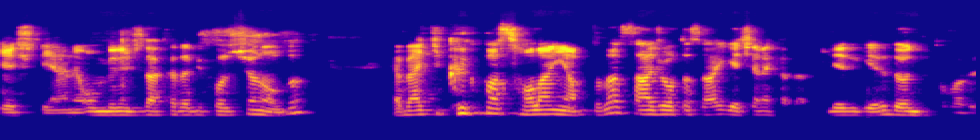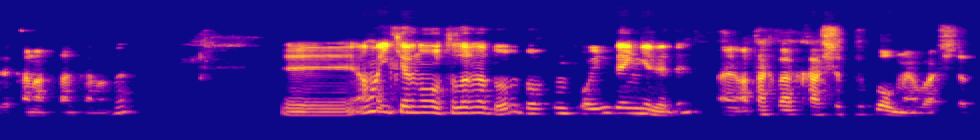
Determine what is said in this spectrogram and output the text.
geçti. Yani 11. dakikada bir pozisyon oldu. Ya belki 40 pas falan yaptılar. Sadece orta sahayı geçene kadar. İleri geri döndü topa bile kanattan kanada. Ee, ama ilk yarının ortalarına doğru Dortmund oyunu dengeledi. Yani ataklar karşılıklı olmaya başladı.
